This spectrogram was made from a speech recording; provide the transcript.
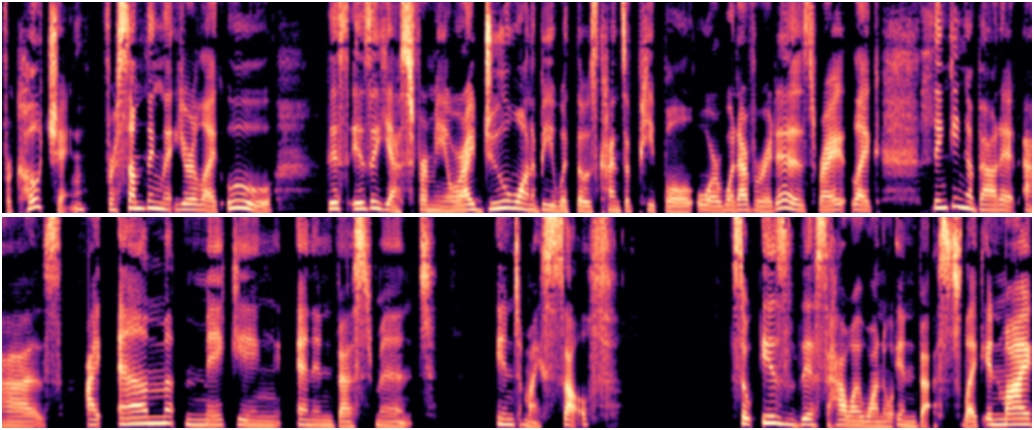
for coaching, for something that you're like, ooh, this is a yes for me, or I do want to be with those kinds of people, or whatever it is, right? Like thinking about it as I am making an investment into myself. So is this how I want to invest? Like in my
